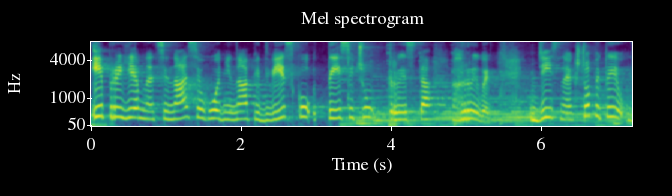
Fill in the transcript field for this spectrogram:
І приємна ціна сьогодні на підвіску 1300 гривень. Дійсно, якщо піти в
